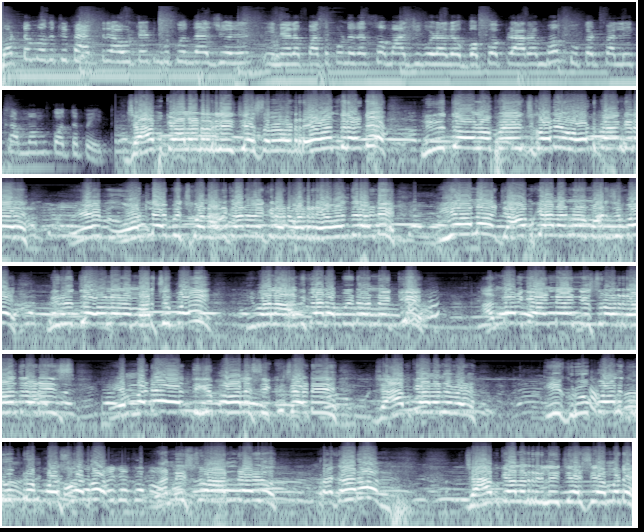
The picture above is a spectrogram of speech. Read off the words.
మొట్టమొదటి ఫ్యాక్టరీ అవుట్లెట్ ముకుందా జ్యువెలర్స్ ఈ నెల పదకొండున సోమాజిగూడలో గొప్ప ప్రారంభం Kukatpally Khammam Kothapet. Job calendar release చేస్తున్నటువంటి రేవంత్ రెడ్డి నిరుద్యోగులు ఉపయోగించుకొని ఓటు బ్యాంక్ ఓట్లు వేయించుకొని అధికారం ఎక్కినటువంటి రేవంత్ రెడ్డి ఇవాళ జాబ్ క్యాలెండర్ మర్చిపోయి నిరుద్యోగులను మర్చిపోయి ఇవాళ అధికార పీఠం ఎక్కి అందరికీ అన్యాయం చేస్తున్నాడు రేవంత్ రెడ్డి ఎమ్మటే దిగిపోవాలి సిగ్గుచాటి జాబ్ క్యాలెండర్. ఈ గ్రూప్ వన్ గ్రూప్ టూ పోస్టులకు వన్ ఇస్ హండ్రెడ్ ప్రకారం జాబ్ క్యాలెండర్ రిలీజ్ చేసి అమ్మటే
